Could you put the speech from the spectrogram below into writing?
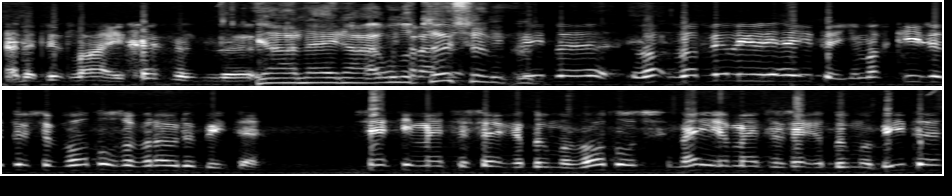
ja, dat is live hè. Dat, Ja, nee, nou, ondertussen- vraag tweet, wat, wat willen jullie eten? Je mag kiezen tussen wortels of rode bieten. 16 mensen zeggen doe maar wortels, 9 mensen zeggen doe maar bieten,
